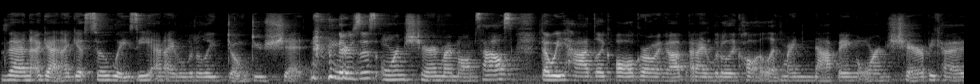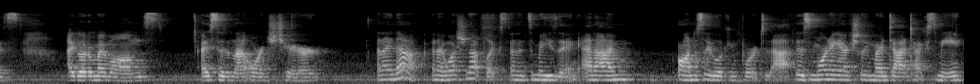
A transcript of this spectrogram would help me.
then again, I get so lazy and I literally don't do shit. There's this orange chair in my mom's house that we had like all growing up and I literally call it like my napping orange chair because I go to my mom's, I sit in that orange chair and I nap and I watch Netflix and it's amazing. And I'm honestly looking forward to that. This morning actually my dad texted me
